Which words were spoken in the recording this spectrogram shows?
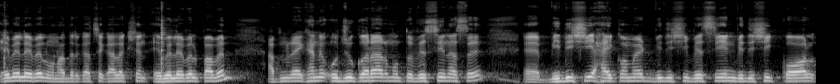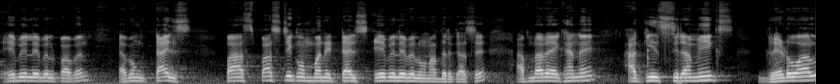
অ্যাভেলেবেল ওনাদের কাছে কালেকশন অ্যাভেলেবেল পাবেন। আপনারা এখানে উজু করার মতো বেসিন আছে বিদেশি হাইকমেট বিদেশি বেসিন বিদেশি কল অ্যাভেলেবেল পাবেন এবং টাইলস পাঁচ, পাঁচটি কোম্পানির টাইলস অ্যাভেলেবেল ওনাদের কাছে। আপনারা এখানে Akij ceramics Great Wall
